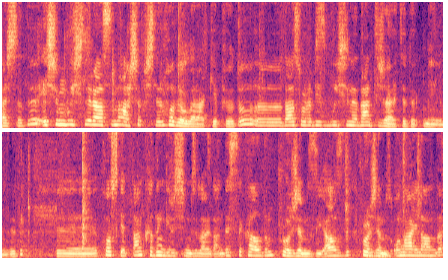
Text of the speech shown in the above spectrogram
Başladı. Eşim bu işleri aslında ahşap işleri hobi olarak yapıyordu. Ee, Daha sonra biz bu işi neden ticarete dökmeyelim dedik. Ee, COSGAP'ten kadın girişimcilerden destek aldım. Projemizi yazdık. Projemiz onaylandı.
